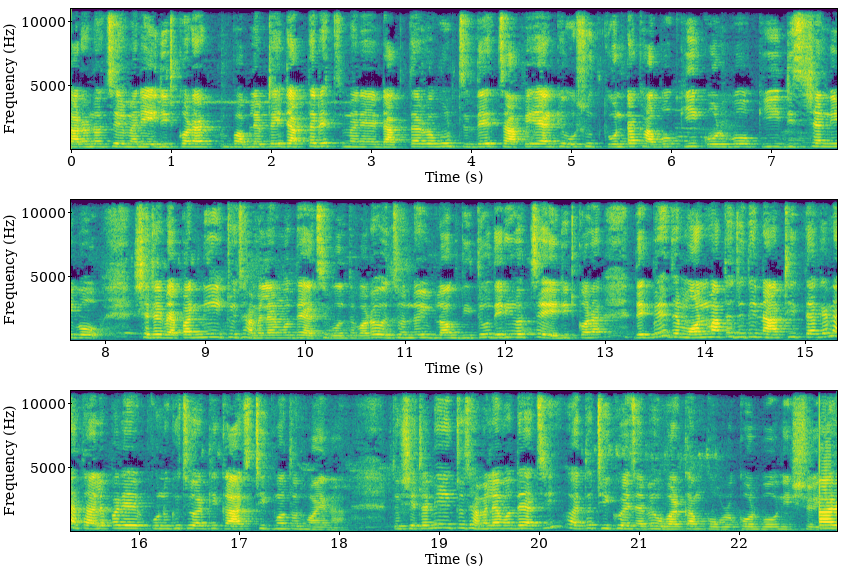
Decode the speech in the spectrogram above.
কারণ হচ্ছে মানে এডিট করার প্রবলেমটা এই ডাক্তারের মানে ডাক্তারবাবুর যে চাপে আর কি ওষুধ কোনটা খাব, কি করব, কি ডিসিশন নিব, সেটার ব্যাপার নিয়ে একটু ঝামেলার মধ্যে আছি বলতে পারো। ওই জন্যই ব্লগ দিতেও দেরি হচ্ছে এডিট করা। দেখবে যে মন মাথা যদি না ঠিক থাকে না, তাহলে পরে কোনো কিছু আর কি কাজ ঠিক মতন হয় না। তো সেটা নিয়ে একটু ঝামেলার মধ্যে আছি, হয়তো ঠিক হয়ে যাবে ওভারকাম করব নিশ্চয়ই। আর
